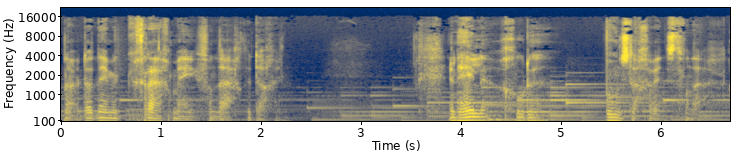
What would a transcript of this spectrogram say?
Nou, dat neem ik graag mee vandaag de dag in. Een hele goede woensdag gewenst vandaag.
